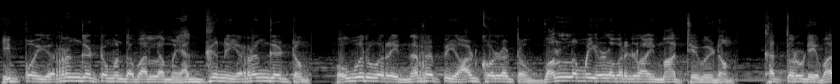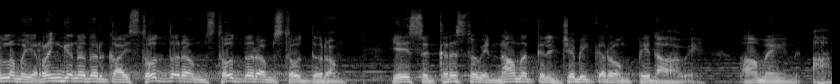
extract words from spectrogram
இப்போ இறங்கட்டும் அந்த வல்லமை அக்னி இறங்கட்டும். ஒவ்வொருவரை நிரப்பி ஆட்கொள்ளட்டும் வல்லமையுள்ளவர்களாய் மாற்றிவிடும். கர்த்தருடைய வல்லமை இறங்கினதற்காய் ஸ்தோத்திரம் ஸ்தோத்திரம் ஸ்தோத்திரம். இயேசு கிறிஸ்துவின் நாமத்தில் ஜெபிக்கிறோம் பிதாவே. ஆமேன் ஆமே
